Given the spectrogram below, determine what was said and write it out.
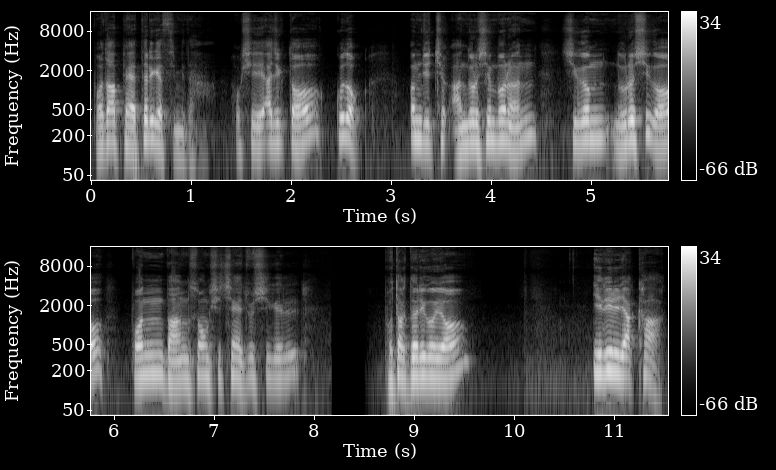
보답해 드리겠습니다. 혹시 아직도 구독, 엄지척 안 누르신 분은 지금 누르시고 본 방송 시청해 주시길 부탁드리고요. 일일 약학.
